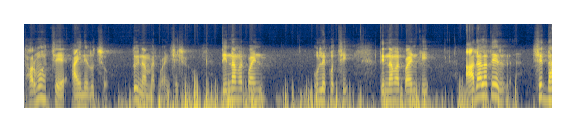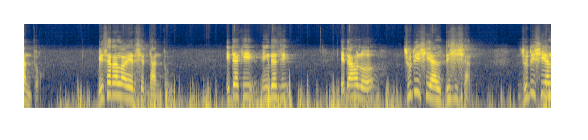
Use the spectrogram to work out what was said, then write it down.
ধর্ম হচ্ছে আইনের উৎস। দুই নম্বর পয়েন্ট শেষ হলো। তিন নম্বর পয়েন্ট উল্লেখ করছি। তিন নম্বর পয়েন্ট কি? আদালতের সিদ্ধান্ত, বিচারালয়ের সিদ্ধান্ত। এটা কি ইংরেজি? এটা হলো জুডিশিয়াল ডিসিশান জুডিশিয়াল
